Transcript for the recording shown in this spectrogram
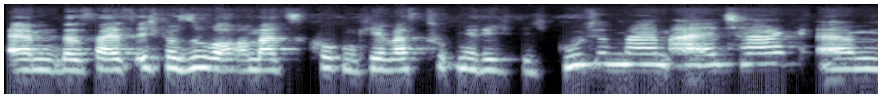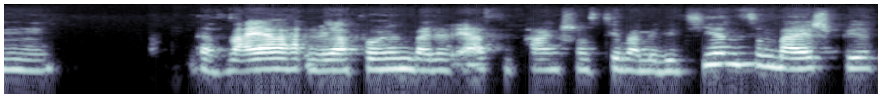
Ähm, das heißt, ich versuche auch immer zu gucken, okay, was tut mir richtig gut in meinem Alltag? Ähm, das war ja, hatten wir ja vorhin bei den ersten Fragen schon das Thema Meditieren zum Beispiel.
